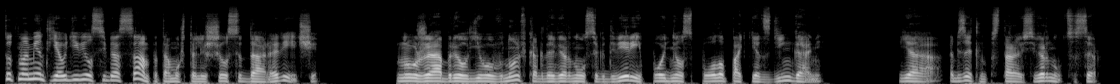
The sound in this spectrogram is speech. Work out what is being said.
В тот момент я удивил себя сам, потому что лишился дара речи. Но уже обрел его вновь, когда вернулся к двери и поднял с пола пакет с деньгами. Я обязательно постараюсь вернуться, сэр.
